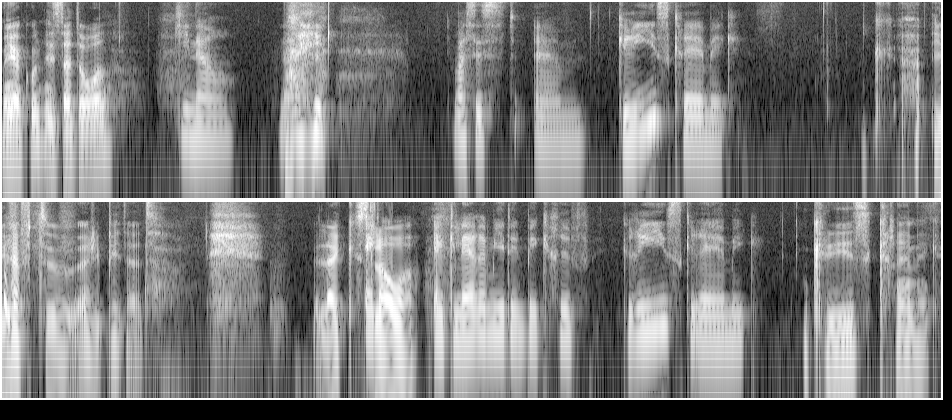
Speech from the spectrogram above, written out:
Mega cool. Is that the word? Genau. Nein. Was ist ähm, griescremig? You have to uh, repeat that. Like slower. Erkläre mir den Begriff griesgrämig. Grease-cremig.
